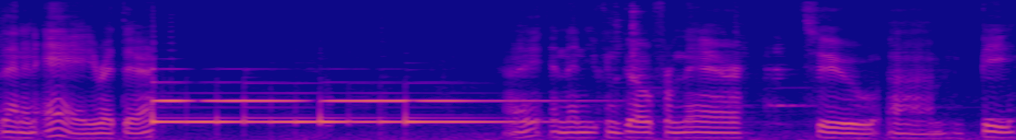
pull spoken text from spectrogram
then an A right there. Right, and then you can go from there to um, B.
